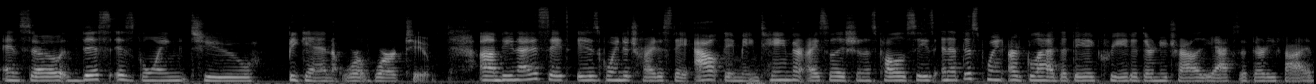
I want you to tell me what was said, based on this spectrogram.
And so this is going to begin World War II. Um, the United States is going to try to stay out. They maintain their isolationist policies and at this point are glad that they had created their neutrality acts of 35,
